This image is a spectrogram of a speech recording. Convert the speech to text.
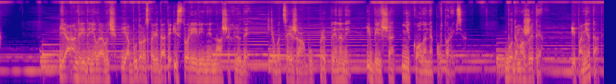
Я Андрій Данілевич. Я буду розповідати історії війни наших людей, щоб цей жах був припинений і більше ніколи не повторився. Будемо жити і пам'ятати.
